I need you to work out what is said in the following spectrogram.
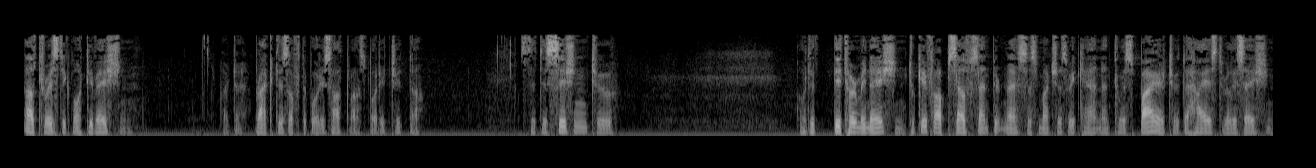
altruistic motivation or the practice of the bodhisattvas, bodhicitta. It's the decision to, or the determination to give up self-centeredness as much as we can and to aspire to the highest realization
